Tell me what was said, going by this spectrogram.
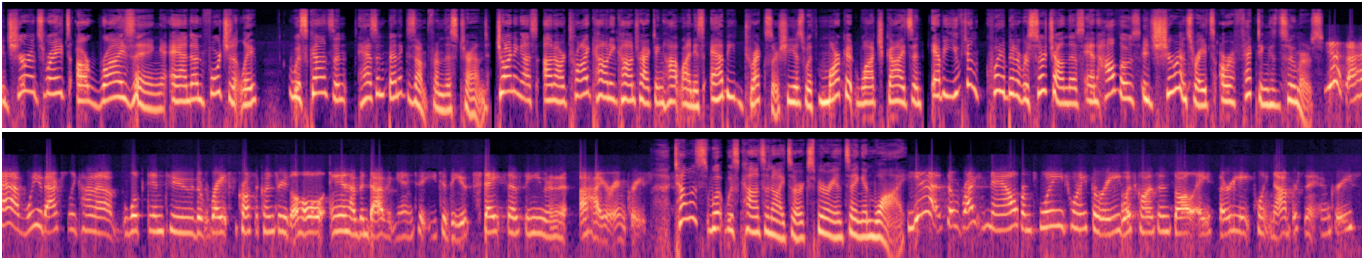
Insurance rates are rising, and unfortunately, Wisconsin hasn't been exempt from this trend. Joining us on our Tri County Contracting Hotline is Abby Drexler. She is with MarketWatch Guides. And Abby, you've done quite a bit of research on this and how those insurance rates are affecting consumers. Yes, I have. We have actually kind of looked into the rates across the country as a whole and have been diving into each of these states that have seen even a higher increase. Tell us what Wisconsinites are experiencing and why. Yeah, so right now from 2023, Wisconsin saw a 38.9% increase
